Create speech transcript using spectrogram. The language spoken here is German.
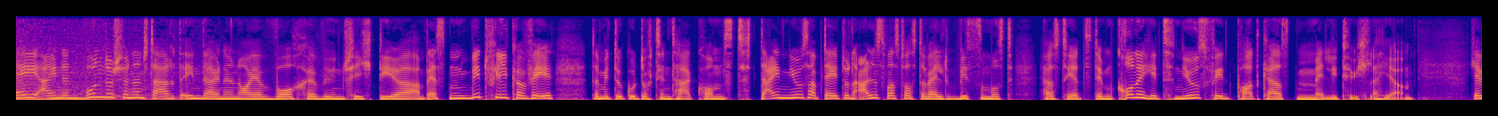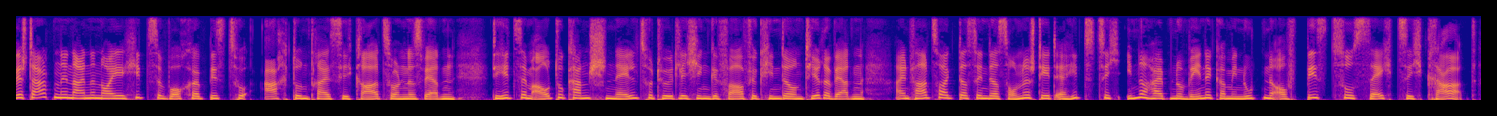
Hey, einen wunderschönen Start in deine neue Woche wünsche ich dir. Am besten mit viel Kaffee, damit du gut durch den Tag kommst. Dein News Update und alles, was du aus der Welt wissen musst, hörst du jetzt im Krone Hit Newsfeed Podcast Melly Tüchler hier. Ja, wir starten in eine neue Hitzewoche. Bis zu 38 Grad sollen es werden. Die Hitze im Auto kann schnell zur tödlichen Gefahr für Kinder und Tiere werden. Ein Fahrzeug, das in der Sonne steht, erhitzt sich innerhalb nur weniger Minuten auf bis zu 60 Grad.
